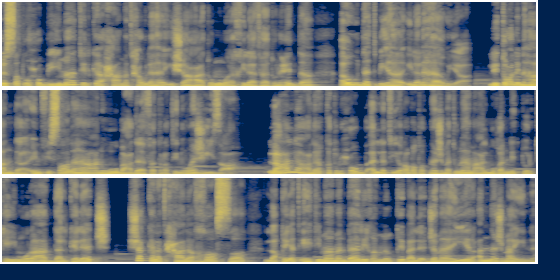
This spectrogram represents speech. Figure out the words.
قصة حبهما تلك حامت حولها إشاعات وخلافات عدة أودت بها إلى الهاوية لتعلن هاندا انفصالها عنه بعد فترة وجيزة. لعل علاقة الحب التي ربطت نجمتنا مع المغني التركي مراد دالكليتش شكلت حالة خاصة لقيت اهتماما بالغا من قبل جماهير النجمين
